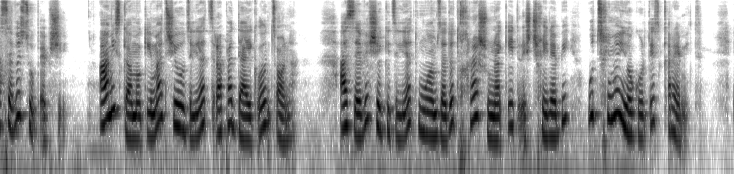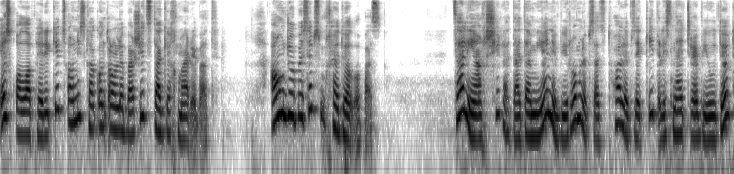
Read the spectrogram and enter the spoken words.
ასევე სუპებში. ამის გამო კი მათ შეუძლიათ სწრაფად დაიკლონ წონა. ასევე შეგიძლიათ მოამზადოთ ხრაშუნა კიტრის ჩხირები უცხიმო იოგურტის კრემით. ეს ყველაფერი კი წონის გაკონტროლებაშიც დაგეხმარებათ. აუნჯობესებს მხედველობას. ძალიან ხშირად ადამიანები, რომლებსაც თვალებზე კიტრის ნაჭრები უდევთ,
